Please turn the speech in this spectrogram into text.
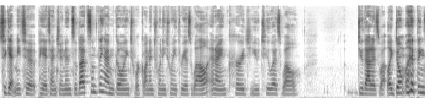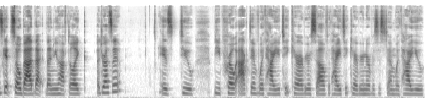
to get me to pay attention. And so that's something I'm going to work on in 2023 as well. And I encourage you to as well do that as well. Like, don't let things get so bad that then you have to like address it. Is to be proactive with how you take care of yourself, with how you take care of your nervous system, with how you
